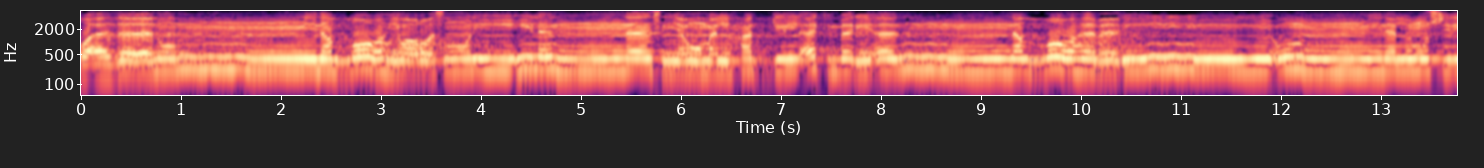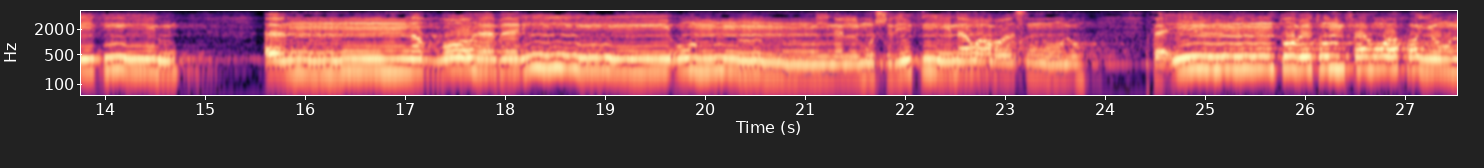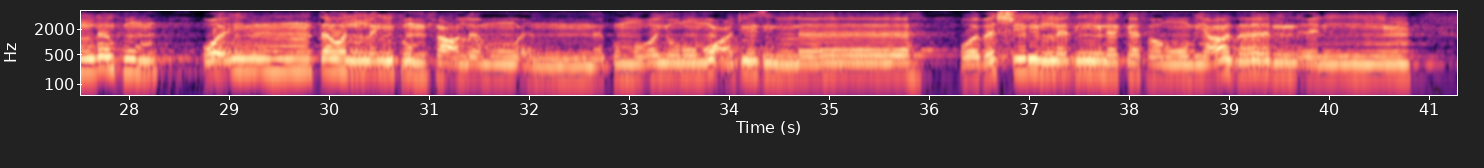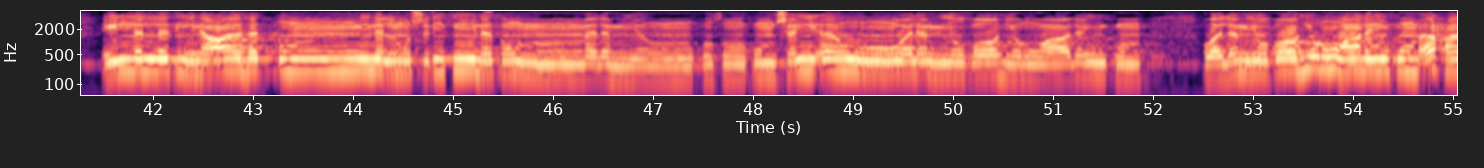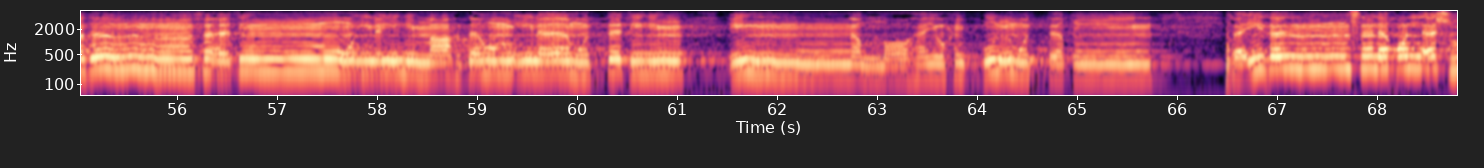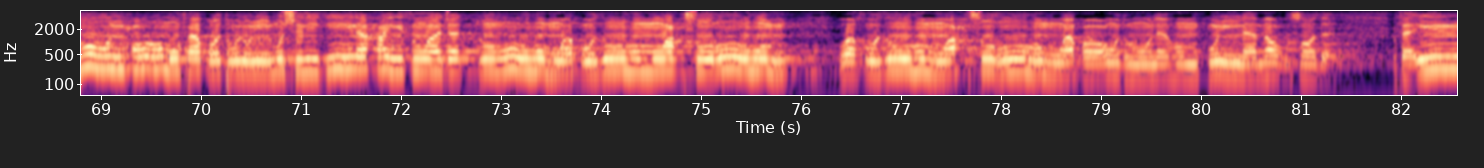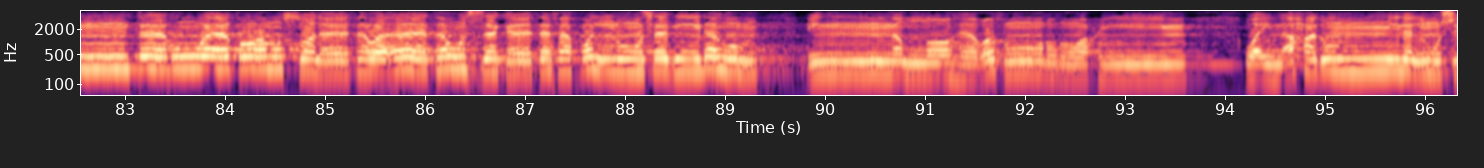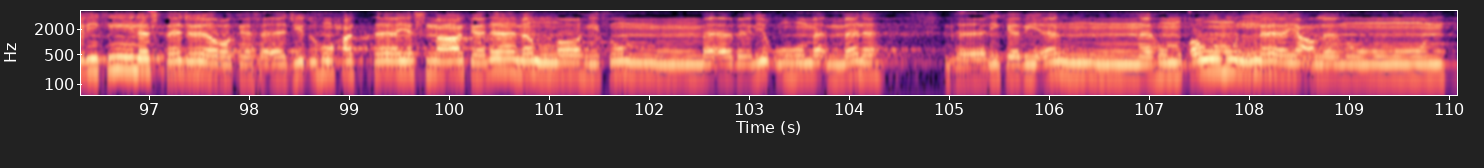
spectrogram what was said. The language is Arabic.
وَأَذَانٌ مِّنَ اللَّهِ وَرَسُولِهِ إِلَى النَّاسِ يَوْمَ الْحَجِّ الْأَكْبَرِ أَنَّ اللَّهَ بَرِيءٌ مِّنَ الْمُشْرِكِينَ. أَنَّ اللَّهَ بَرِيءٌ مِّنَ الْمُشْرِكِينَ وَرَسُولُهُ. فَإِن تُبْتُمْ فَهُوَ خَيْرٌ لَّكُمْ. وَإِن تَوَلَّيْتُمْ فَاعْلَمُوا أَنَّكُمْ غَيْرُ مُعْجِزِي اللَّهِ وَبَشِّرِ الَّذِينَ كَفَرُوا بِعَذَابٍ أَلِيمٍ إِلَّا الَّذِينَ عَاهَدتُّم مِّنَ الْمُشْرِكِينَ ثُمَّ لَمْ يَنقُصُوكُمْ شَيْئًا وَلَمْ يُظَاهِرُوا عَلَيْكُمْ ولم يظاهروا عليكم أحدا فأتموا إليهم عهدهم إلى مدتهم إن الله يحب المتقين. فإذا انسلخ الأشهر الحرم فاقتلوا المشركين حيث وجدتموهم وخذوهم واحصروهم وخذوهم واحصروهم واقعدوا لهم كل مغصد فإن تابوا وأقاموا الصلاة وآتوا الزكاة فخلوا سبيلهم إن الله غفور رحيم. وإن أحد من المشركين استجارك فأجده حتى يسمع كلام الله ثم أبلغه مأمنه. ذلك بأنهم قوم لا يعلمون.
